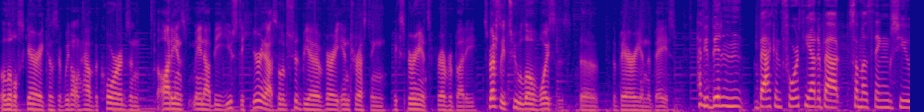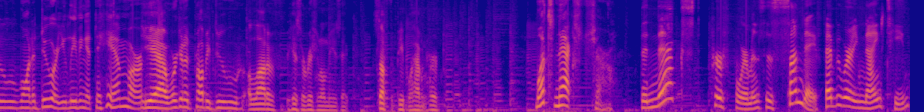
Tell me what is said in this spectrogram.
a little scary because we don't have the chords and the audience may not be used to hearing that so it should be a very interesting experience for everybody especially two low voices the the barry and the bass Have you been back and forth yet about some of the things you want to do? Are you leaving it to him or yeah we're gonna probably do a lot of his original music stuff that people haven't heard what's next, Cheryl? The next performance is Sunday, February 19th.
